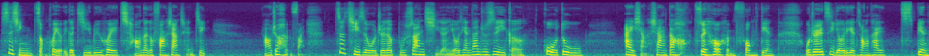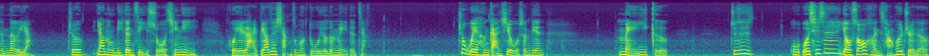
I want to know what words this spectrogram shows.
事情总会有一个几率会朝那个方向前进，然后就很烦。这其实我觉得不算杞人忧天，但就是一个过度爱想象到 最后很疯癫。我觉得自己有一点状态变成那样，就要努力跟自己说，请你回来，不要再想这么多，有的没的这样。就我也很感谢我身边每一个，就是我我其实有时候很常会觉得，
